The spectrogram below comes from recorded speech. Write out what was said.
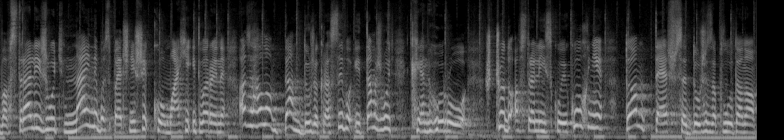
В Австралії живуть найнебезпечніші комахи і тварини. А загалом там дуже красиво і там живуть кенгуру. Щодо австралійської кухні, там теж все дуже заплутано.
